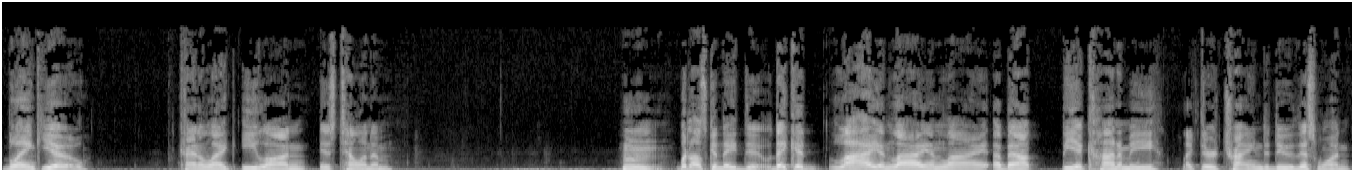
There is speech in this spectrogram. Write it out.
blank you, kind of like Elon is telling them. Hmm, what else can they do? They could lie and lie and lie about the economy like they're trying to do this one.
